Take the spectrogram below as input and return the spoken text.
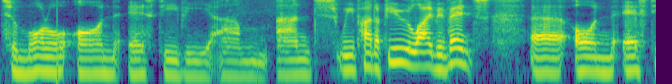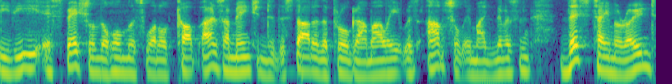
tomorrow on STV. Um, and we've had a few live events uh, on STV, especially the Homeless World Cup. As I mentioned at the start of the programme, Ally, it was absolutely magnificent. This time around,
